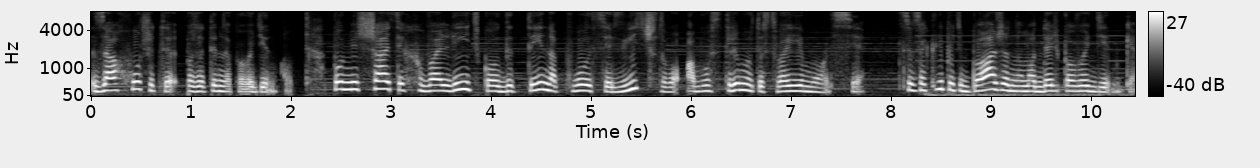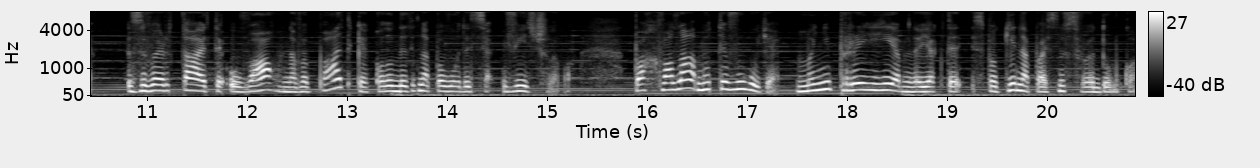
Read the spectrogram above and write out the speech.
Заохочуйте позитивну поведінку. Помішайте, хваліть, коли дитина поводиться вічливо або стримуйте свої емоції. Це закріпить бажану модель поведінки. Звертайте увагу на випадки, коли дитина поводиться вічливо. Похвала мотивує. Мені приємно, як ти спокійно пояснив свою думку.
